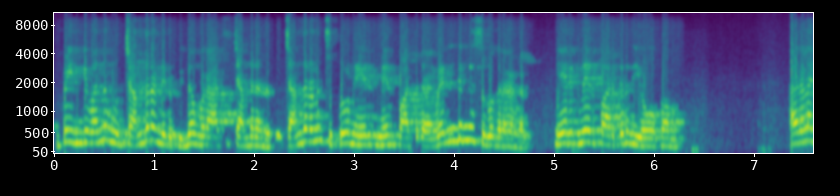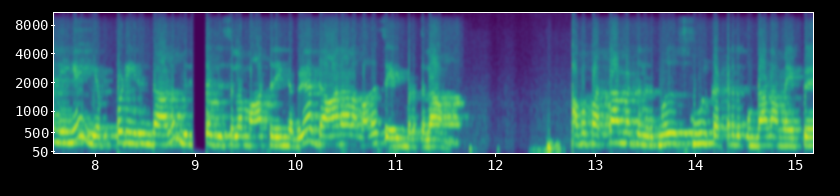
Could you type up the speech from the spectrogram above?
இப்ப இங்க வந்து உங்க சந்திரன் இருக்கு. இது உங்க ராசி சந்திரன் இருக்கு. சந்திரனும் சுக்கிரனும் நேருக்கு நேர் பார்த்துக்கிறாங்க. ரெண்டுமே சுபகிரகங்கள். நேருக்கு நேர் பார்க்கறது யோகம். அதனால நீங்க எப்படி இருந்தாலும் விருத்தாஜஸ் எல்லாம் மாத்துறீங்க அப்படின்னா தாராளமாக செயல்படுத்தலாம். அப்ப பத்தாம் இடத்துல இருக்கும்போது ஸ்கூல் கட்டுறதுக்கு உண்டான அமைப்பு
